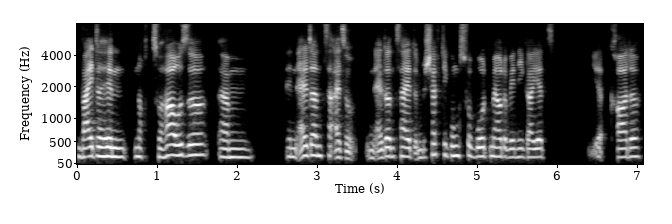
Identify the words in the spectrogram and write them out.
weiterhin noch zu Hause, ähm, in Elternzeit, also in Elternzeit, im Beschäftigungsverbot mehr oder weniger jetzt gerade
